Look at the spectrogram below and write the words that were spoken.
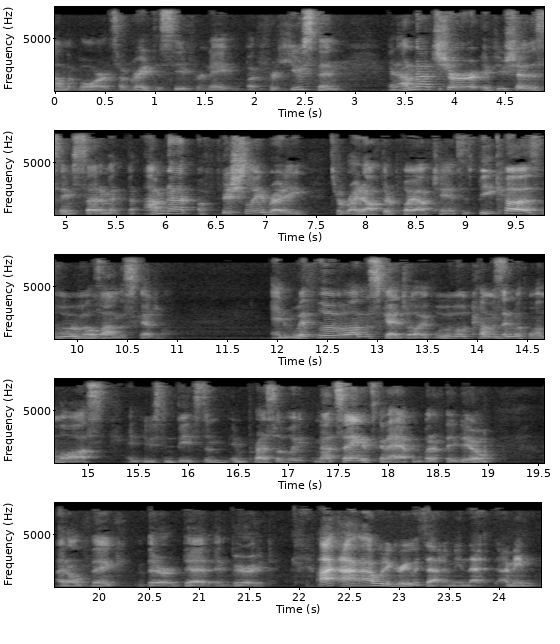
on the board. So great to see for Navy. But for Houston, and I'm not sure if you share the same sentiment, but I'm not officially ready to write off their playoff chances because Louisville's on the schedule. And with Louisville on the schedule, if Louisville comes in with one loss and Houston beats them impressively, I'm not saying it's going to happen, but if they do, I don't think they're dead and buried. I, I, I would agree with that. I mean that I mean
